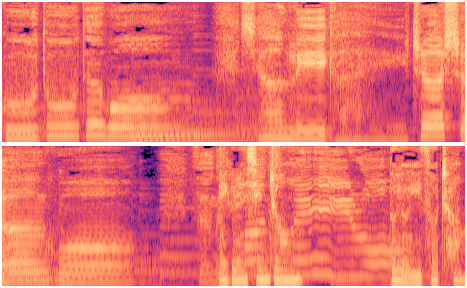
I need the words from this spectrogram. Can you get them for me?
孤独的我，想离开这生活。每个人心中都有一座城。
